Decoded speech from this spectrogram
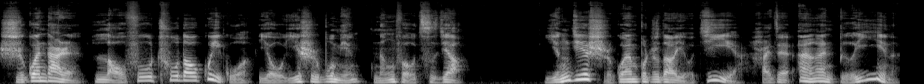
使官大人，老夫初到贵国，有一事不明，能否赐教？”迎接使官不知道有计呀，还在暗暗得意呢。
